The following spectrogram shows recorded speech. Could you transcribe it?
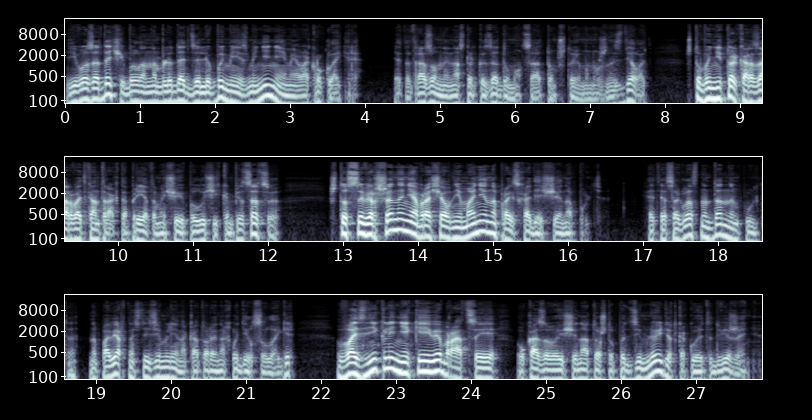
Его задачей было наблюдать за любыми изменениями вокруг лагеря. Этот разумный настолько задумался о том, что ему нужно сделать, чтобы не только разорвать контракт, а при этом еще и получить компенсацию, что совершенно не обращал внимания на происходящее на пульте. Хотя, согласно данным пульта, на поверхности Земли, на которой находился лагерь, возникли некие вибрации, указывающие на то, что под землей идет какое-то движение.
